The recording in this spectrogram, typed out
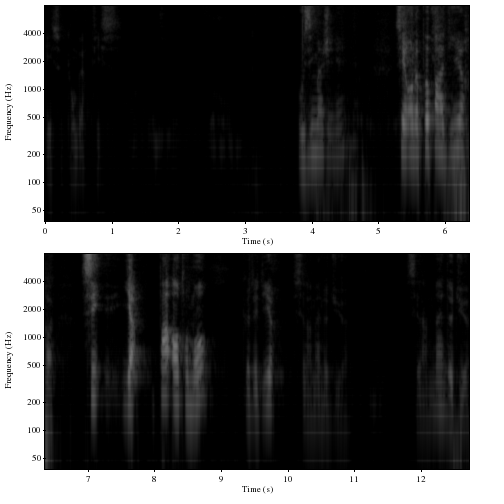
et se convertissent. Vous imaginez Si on ne peut pas dire, il n'y a pas autre mot que de dire c'est la main de Dieu. C'est la main de Dieu.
